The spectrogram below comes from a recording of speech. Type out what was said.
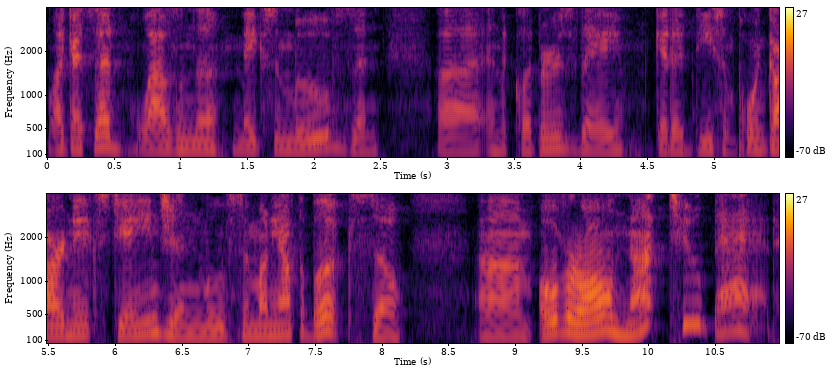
like I said, allows them to make some moves and uh, and the Clippers they get a decent point guard in exchange and move some money off the books. So um, overall, not too bad.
